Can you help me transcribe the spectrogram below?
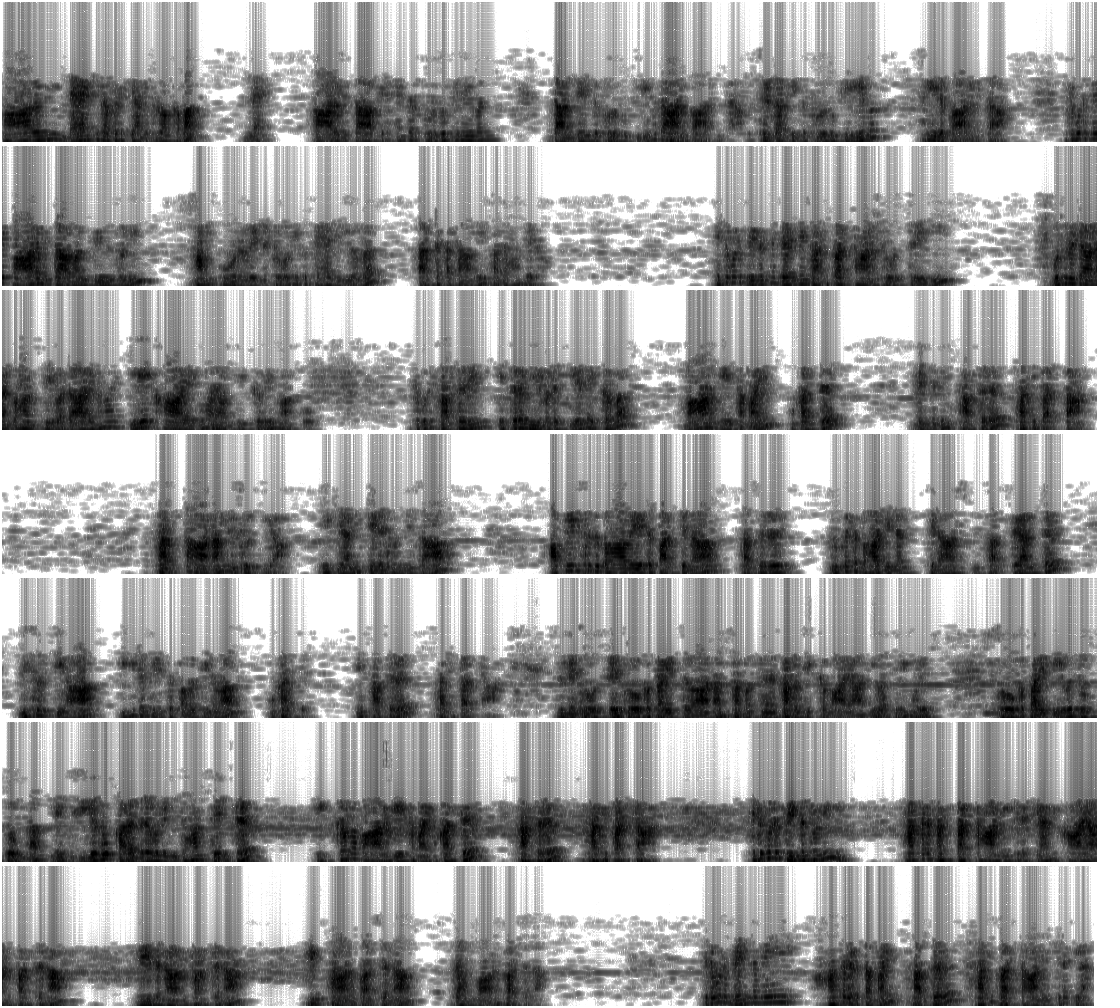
පාරමී නැහැ කියලා අපිට කියන්න පුළුවන් කමක් නැහැ. පාරමිතා කියන්නේ පුරුදු කිරීමනේ. දන් දෙන්න පුරුදු කිරීම දාන පාරමිතා. සිල් දකින්න පුරුදු කිරීම සීල පාරමිතා. එතකොට මේ පාරමිතාවන් පිළිතුරු සම්පූර්ණ වෙන්නට ඕන ඒක පැහැදිලිවම අර්ථ කතාවේ සඳහන් වෙනවා. එතකොට පිළිතුරු දැන් මේ සතිපට්ඨාන සූත්‍රයේදී බුදුරජාණන් වහන්සේ වදාරනවා ඒ කායම අයම් වික්කවේ මක්කෝ. ඒකට සසරින් ඈතර වීමට තියෙන එකම මාර්ගය තමයි මොකද්ද? මෙන්න මේ සතර සතිපට්ඨාන. සත්තානං විසුද්ධිය. ඒ කියන්නේ කෙලෙසුන් නිසා අපිරිසුදු භාවයට පත් වෙන සසර දුකට භාජන වෙන සත්‍යයන්ට විසුද්ධිය පිහිට පිහිට පවතිනවා මොකද්ද? මේ සතර සතිපට්ඨාන. මේ සූත්‍රයේ ශෝක පරිත්‍යාන සම සමතික්ක මායාදී වශයෙන් ඔය ශෝක පරිදේව දුක් දුම්නස් මේ සියලු කරදර වල නිදහස් වෙන්න එකම මාර්ගය තමයි මොකද්ද? සතර සතිපට්ඨාන. එතකොට පින්නතුනි සතර සතිපට්ඨානය කියලා කියන්නේ කායානුපස්සන, වේදනානුපස්සන, චිත්තානුපස්සන, ධම්මානුපස්සන. එතකොට මෙන්න මේ හතරට තමයි සතර සතිපට්ඨානය කියලා කියන්නේ.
